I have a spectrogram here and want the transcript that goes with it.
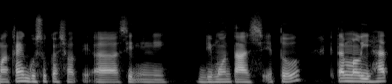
makanya gue suka shot eh, scene ini di montage itu kita melihat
